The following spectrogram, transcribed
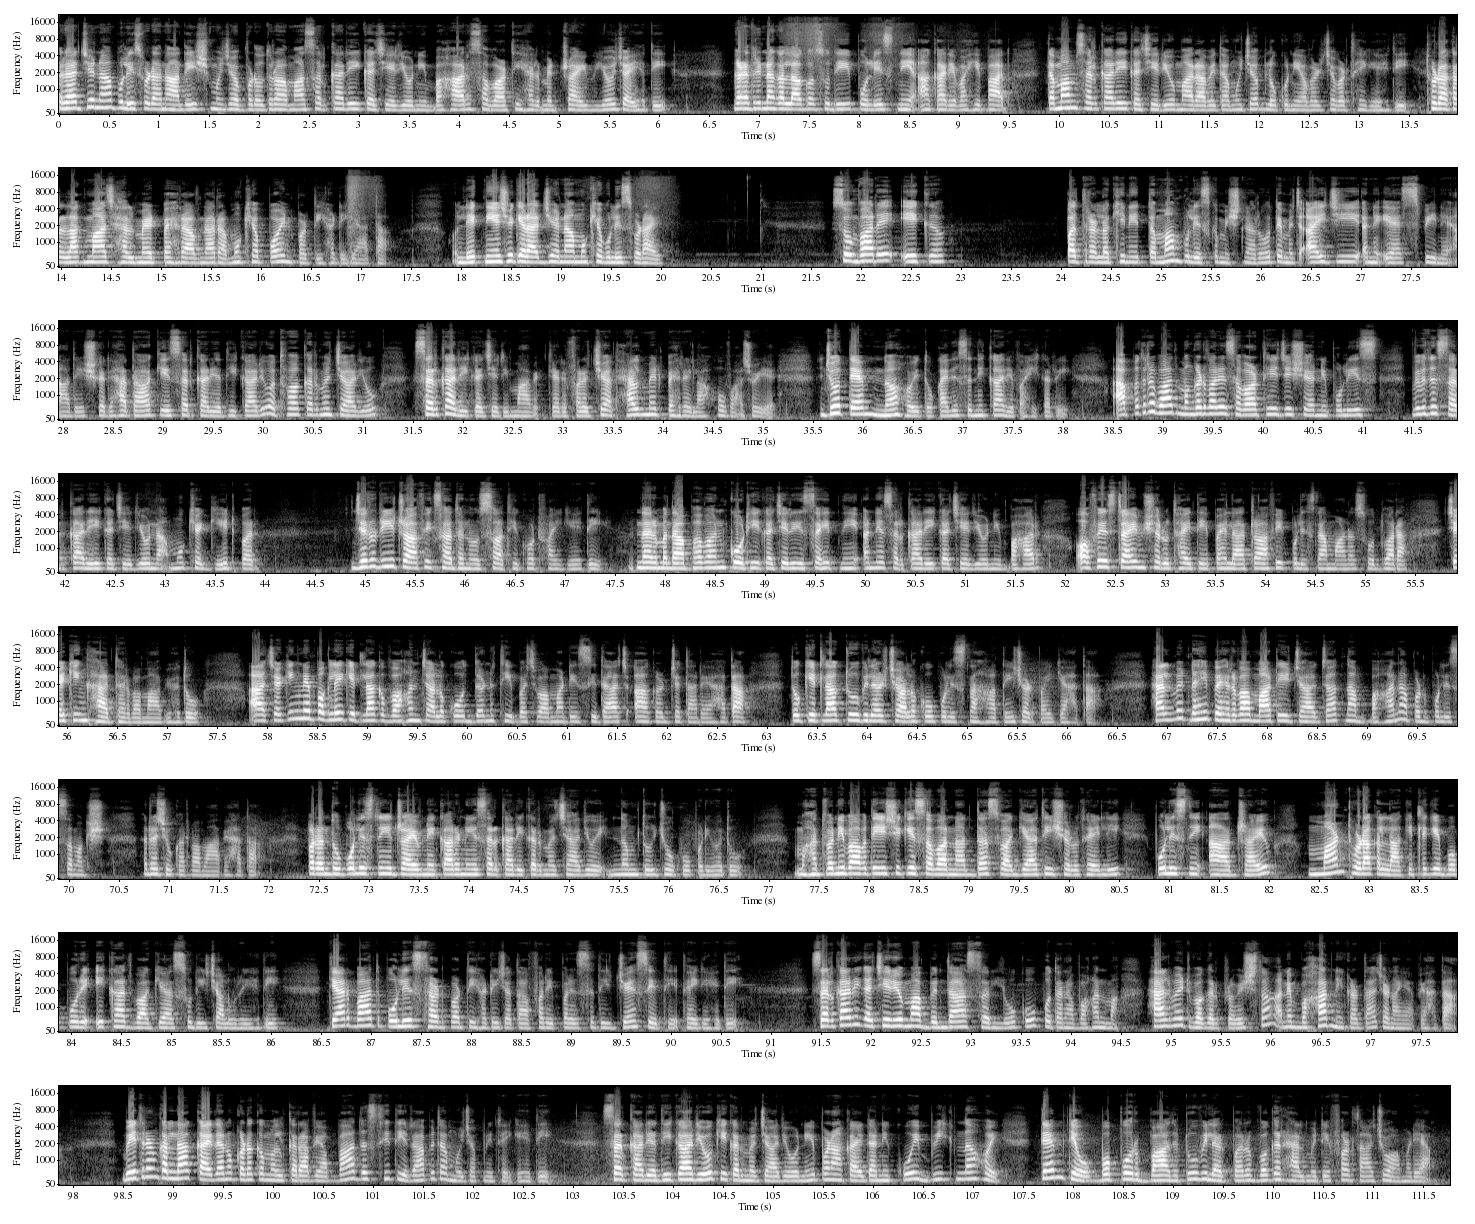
રાજ્યના પોલીસ વડાના આદેશ મુજબ વડોદરામાં સરકારી કચેરીઓની બહાર સવારથી હેલ્મેટ ડ્રાઈવ યોજાઈ હતી. ગણતરીના કલાકો સુધી પોલીસની આ કાર્યવાહી બાદ તમામ સરકારી કચેરીઓમાં રાબેતા મુજબ લોકોની અવરજવર થઈ ગઈ હતી. થોડા કલાકમાં જ હેલ્મેટ પહેરાવનારા મુખ્ય પોઈન્ટ પરથી હટી ગયા હતા. ઉલ્લેખનીય છે કે રાજ્યના મુખ્ય પોલીસ વડાએ સોમવારે એક પત્ર લખીને તમામ પોલીસ કમિશનરો તેમજ આઈજી અને એએસપીને આદેશ કર્યા હતા કે સરકારી અધિકારીઓ અથવા કર્મચારીઓ સરકારી કચેરીમાં આવે ત્યારે ફરજિયાત હેલ્મેટ પહેરેલા હોવા જોઈએ. જો તેમ ન હોય તો કાયદેસરની કાર્યવાહી કરવી. આ પત્ર બાદ મંગળવારે સવારથી જ શહેરની પોલીસ વિવિધ સરકારી કચેરીઓના મુખ્ય ગેટ પર જરૂરી ટ્રાફિક સાધનો સાથે ગોઠવાઈ ગઈ હતી. નર્મદા ભવન, કોઠી કચેરી સહિતની અન્ય સરકારી કચેરીઓની બહાર ઓફિસ ટાઈમ શરૂ થાય તે પહેલા ટ્રાફિક પોલીસના માણસો દ્વારા ચેકિંગ હાથ ધરવામાં આવ્યું હતું. આ ચેકિંગને પગલે કેટલાક વાહન ચાલકો દંડથી બચવા માટે સીધા જ આગળ જતા રહ્યા હતા. તો કેટલાક ટુ વ્હીલર ચાલકો પોલીસના હાથે ઝડપાઈ ગયા હતા. હેલ્મેટ નહીં પહેરવા માટે જાત જાતના બહાના પણ પોલીસ સમક્ષ રજૂ કરવામાં આવ્યા હતા. પરંતુ પોલીસની ડ્રાઈવને કારણે સરકારી કર્મચારીઓએ નમતું જોખવું પડ્યું હતું. મહત્વની બાબત એ છે કે સવારના દસ વાગ્યાથી શરૂ થયેલી પોલીસની આ ડ્રાઈવ માંડ થોડા કલાક એટલે કે બપોરે એકાદ વાગ્યા સુધી ચાલુ રહી હતી. ત્યારબાદ પોલીસ સ્થળ પરથી હટી જતા ફરી પરિસ્થિતિ જૈસે તે થઈ ગઈ હતી. સરકારી કચેરીઓમાં બિંદાસ લોકો પોતાના વાહનમાં હેલ્મેટ વગર પ્રવેશતા અને બહાર નીકળતા જણાઈ આવ્યા હતા. બે ત્રણ કલાક કાયદાનો કડક અમલ કરાવ્યા બાદ સ્થિતિ રાબેતા મુજબની થઈ ગઈ હતી. સરકારી અધિકારીઓ કે કર્મચારીઓને પણ આ કાયદાની કોઈ બીક ન હોય તેમ તેઓ બપોર બાદ ટુ વ્હીલર પર વગર હેલ્મેટે ફરતા જોવા મળ્યા.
